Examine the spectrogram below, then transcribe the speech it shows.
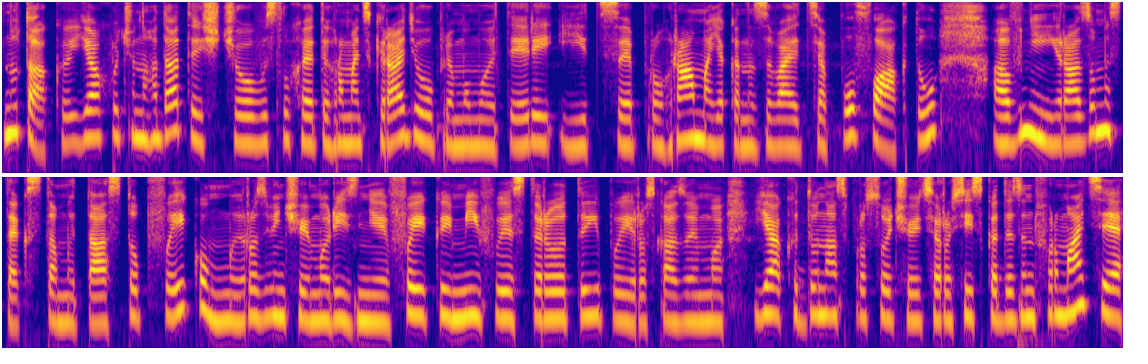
Ну так, я хочу нагадати, що ви слухаєте громадське радіо у прямому етері, і це програма, яка називається По факту. А в ній разом із текстами та стопфейком ми розвінчуємо різні фейки, міфи, стереотипи і розказуємо, як до нас просочується російська дезінформація.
